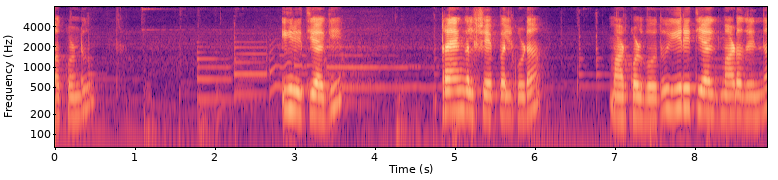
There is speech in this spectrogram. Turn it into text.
ಹಾಕ್ಕೊಂಡು ಈ ರೀತಿಯಾಗಿ ಟ್ರಯಾಂಗಲ್ ಶೇಪಲ್ಲಿ ಕೂಡ ಮಾಡ್ಕೊಳ್ಬೋದು. ಈ ರೀತಿಯಾಗಿ ಮಾಡೋದ್ರಿಂದ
